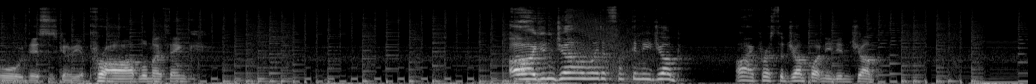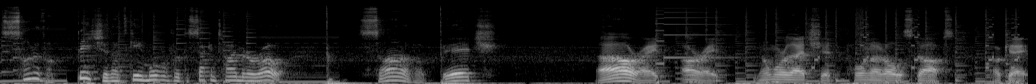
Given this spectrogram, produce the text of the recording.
Oh, this is gonna be a problem, I think. Oh, I didn't jump! Why the fuck didn't he jump? Oh, I pressed the jump button, he didn't jump. Son of a bitch, and that's game over for the second time in a row. Son of a bitch. Alright, alright. No more of that shit. Pulling out all the stops. Okay.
